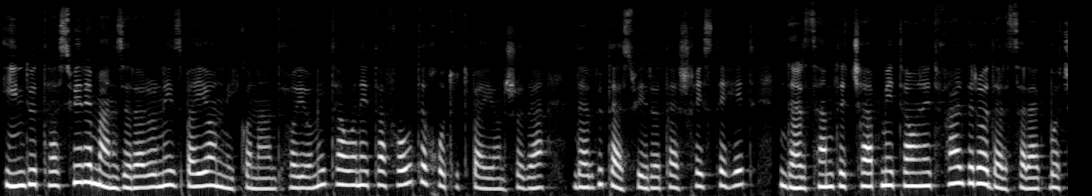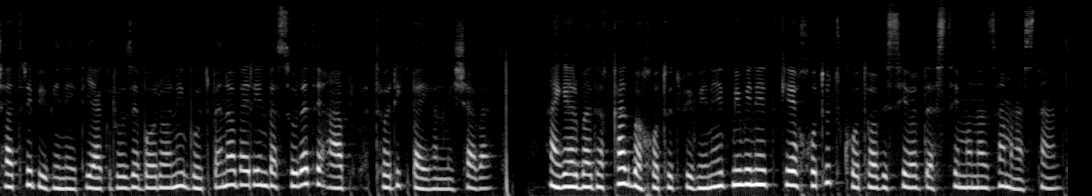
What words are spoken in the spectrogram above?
این دو تصویر منظره را نیز بیان می کنند. آیا می توانید تفاوت خطوط بیان شده در دو تصویر را تشخیص دهید؟ در سمت چپ می توانید فرد را در سرک با چتری ببینید. یک روز بارانی بود بنابراین به صورت ابر و تاریک بیان می شود. اگر به دقت به خطوط ببینید می‌بینید که خطوط کوتاه بسیار دسته منظم هستند.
